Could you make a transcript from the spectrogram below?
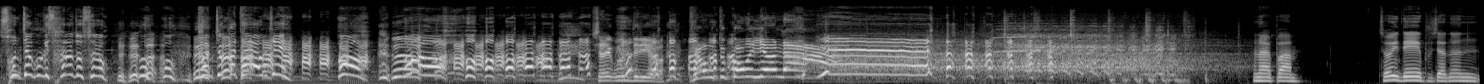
손자국이 사라졌어요. 어, 어, 감쪽 같아요, 아버지. 어, 제군들이여 병뚜껑을 열라 그날 밤 저희 네 부자는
